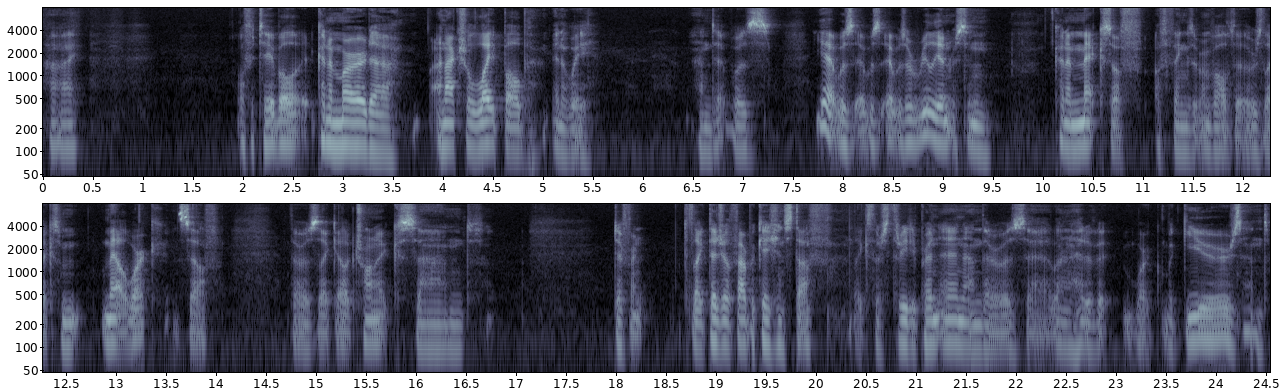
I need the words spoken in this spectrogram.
high. Off a table, it kind of mirrored a, an actual light bulb in a way, and it was, yeah, it was it was it was a really interesting kind of mix of of things that were involved. There was like some metal work itself, there was like electronics and different like digital fabrication stuff like there's 3d printing and there was uh, learning how to work with gears and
